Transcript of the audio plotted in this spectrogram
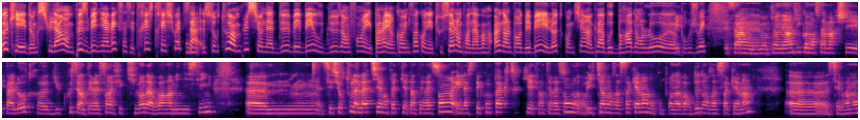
Ok, donc celui-là, on peut se baigner avec, ça c'est très très chouette ça. Oui, Surtout en plus si on a deux bébés ou deux enfants et pareil, encore une fois qu'on est tout seul, on peut en avoir un dans le porte-bébé et l'autre qu'on tient un peu à bout de bras dans l'eau euh, oui. pour jouer. C'est ça, Euh, quand on a un qui commence à marcher et pas l'autre, euh, du coup c'est intéressant effectivement d'avoir un mini sling. Euh, c'est surtout la matière en fait qui est intéressant et l'aspect compact qui est intéressant. Il tient dans un sac à main, donc on peut en avoir deux dans un sac à main. C'est vraiment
